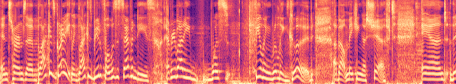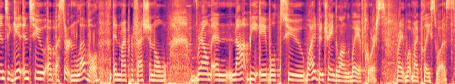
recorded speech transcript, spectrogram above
in terms of black is great, like black is beautiful. It was the 70s. Everybody was feeling really good about making a shift. And then to get into a, a certain level in my professional realm and not be able to, well, I had been trained along the way, of course, right, what my place was.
